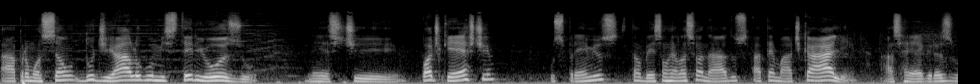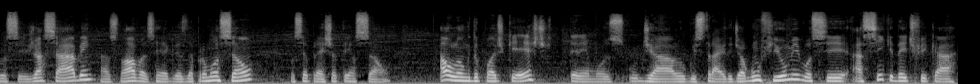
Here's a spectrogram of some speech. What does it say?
a promoção do Diálogo Misterioso. Neste podcast, os prêmios também são relacionados à temática Alien. As regras vocês já sabem, as novas regras da promoção. Você preste atenção. Ao longo do podcast, teremos o diálogo extraído de algum filme. Você, assim que identificar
